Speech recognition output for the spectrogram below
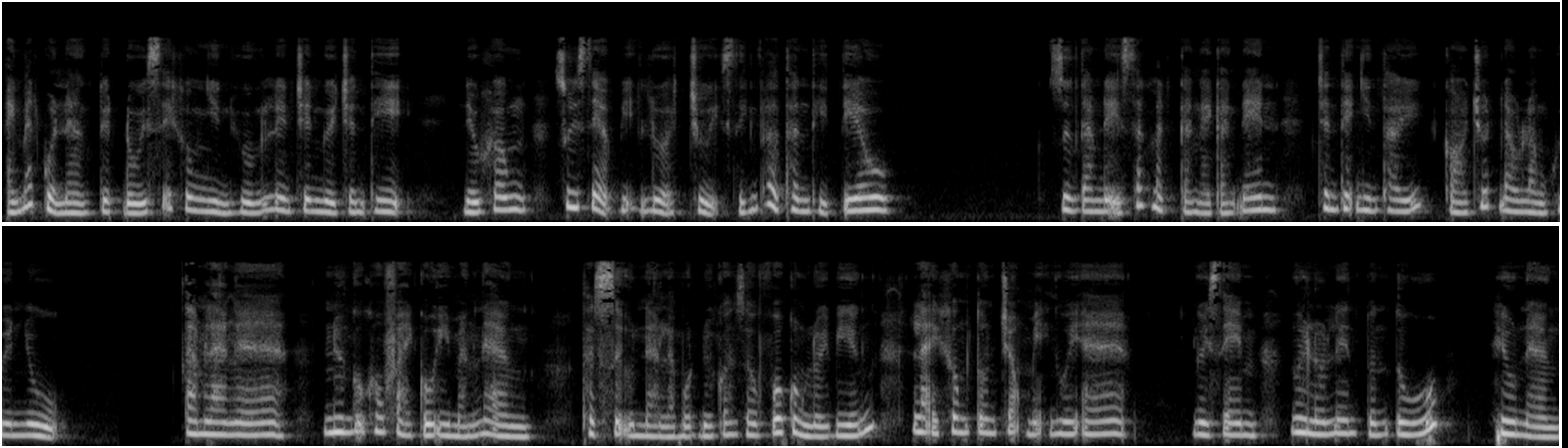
Ánh mắt của nàng tuyệt đối sẽ không nhìn hướng lên trên người Trần Thị. Nếu không, xui xẻo bị lửa chửi dính vào thân thì tiêu. Dương Tam Đệ sắc mặt càng ngày càng đen Trần Thị nhìn thấy Có chút đau lòng khuyên nhủ. Tam lang à Nương cũng không phải cố ý mắng nàng. Thật sự nàng là một đứa con dâu vô cùng lười biếng Lại không tôn trọng mẹ ngươi à. Ngươi xem Ngươi lớn lên tuấn tú Hưu nàng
